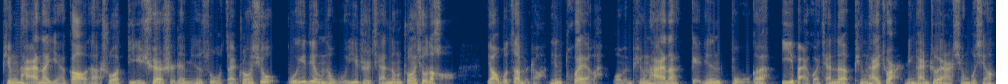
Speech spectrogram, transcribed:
平台呢也告诉他说，的确是这民宿在装修，不一定呢五一之前能装修的好。要不这么着，您退了，我们平台呢给您补个一百块钱的平台券，您看这样行不行？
